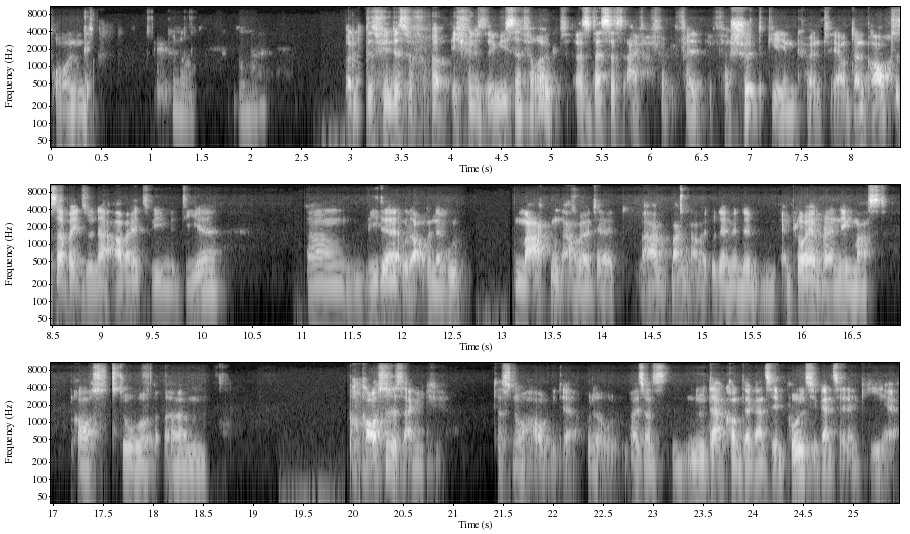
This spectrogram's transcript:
Und, genau. Mhm. Und das finde so, ich finde es irgendwie sehr verrückt, also dass das einfach verschütt gehen könnte. Ja. Und dann braucht es aber in so einer Arbeit wie mit dir ähm, wieder oder auch in der guten Markenarbeit, Markenarbeit oder wenn du Employer Branding machst, brauchst du ähm, brauchst du das eigentlich das Know-how wieder. Oder weil sonst nur da kommt der ganze Impuls, die ganze Energie her.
